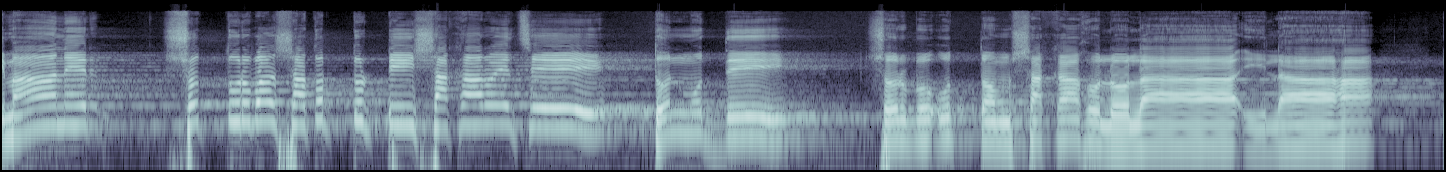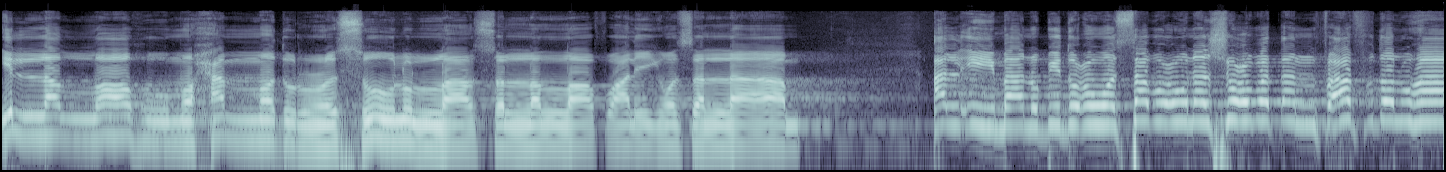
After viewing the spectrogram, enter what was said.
ইমানের সত্তর বা সাতাত্তরটি শাখা রয়েছে তন্মধ্যে সর্ব উত্তম শাখা হলো লা ইলাহা ইল্লাল্লাহু মুহাম্মাদুর রাসূলুল্লাহ সাল্লাল্লাহু আলাইহি ওয়াসাল্লাম আল ঈমানু বিদউ ওয়া সাবউনা শু'বাতান ফাআফদালুহা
